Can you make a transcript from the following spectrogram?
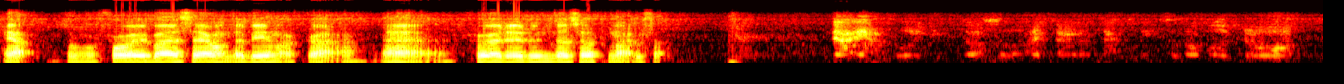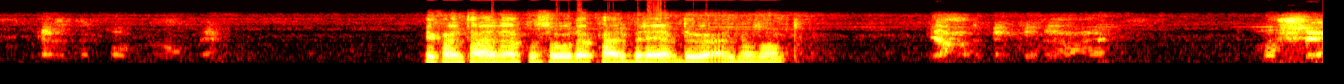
Ja. Så får vi bare se om det blir noe eh, før runde 17, altså. Vi kan ta en episode per brevdue eller noe sånt. Ja, du kan det. Morse,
